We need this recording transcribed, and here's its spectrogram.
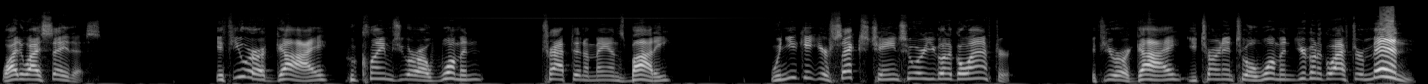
Why do I say this? If you are a guy who claims you are a woman trapped in a man's body, when you get your sex change, who are you going to go after? If you're a guy, you turn into a woman, you're going to go after men.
